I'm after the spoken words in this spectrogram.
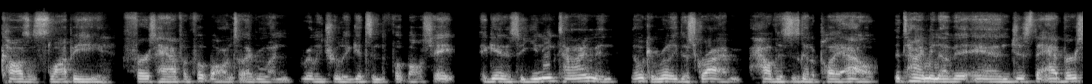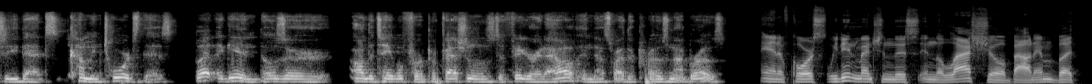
cause a sloppy first half of football until everyone really truly gets into football shape. Again, it's a unique time, and no one can really describe how this is going to play out, the timing of it, and just the adversity that's coming towards this. But again, those are on the table for professionals to figure it out, and that's why they're pros, not bros. And of course, we didn't mention this in the last show about him, but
